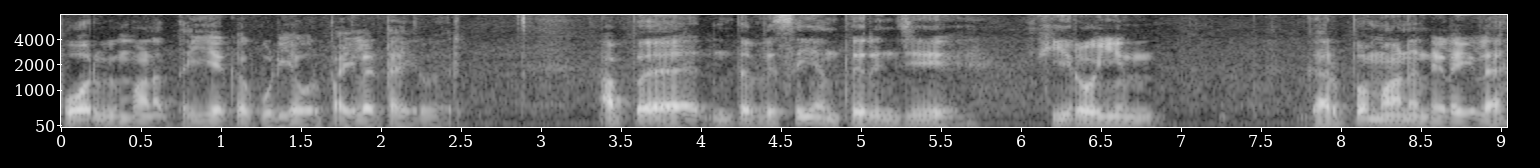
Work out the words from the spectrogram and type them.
போர் விமானத்தை இயக்கக்கூடிய ஒரு பைலட் ஆயிடுவார் அப்போ இந்த விஷயம் தெரிஞ்சு ஹீரோயின் கர்ப்பமான நிலையில்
